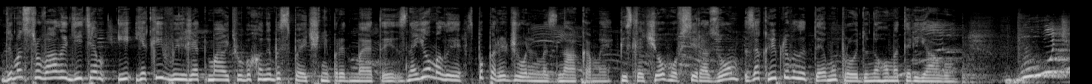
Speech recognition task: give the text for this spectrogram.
Демонстрували дітям і який вигляд мають вибухонебезпечні предмети, знайомили з попереджувальними знаками. Після чого всі разом закріплювали тему пройденого матеріалу. Будь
